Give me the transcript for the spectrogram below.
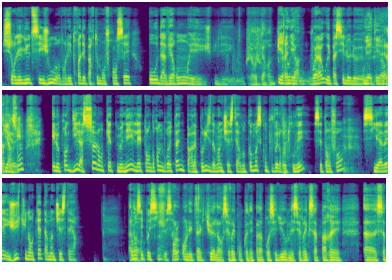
sur les lieux de séjour dans les trois départements français. Aude, Aveyron et les- Haute-Garonne. Pyrénées, où- voilà où est passé le, le, Où il a été le garçon. Et le proc dit la seule enquête menée l'est en Grande-Bretagne par la police de Manchester. Donc comment est-ce qu'on pouvait le retrouver, cet enfant, s'il y avait juste une enquête à Manchester? Comment c'est possible ça? En, en l'état actuel, alors c'est vrai qu'on connaît pas la procédure, mais c'est vrai que ça paraît, euh, ça,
